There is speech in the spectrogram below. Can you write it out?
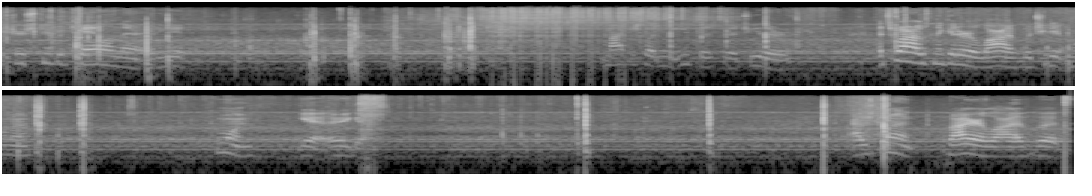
Put your stupid tail in there, idiot. I'm not just letting you eat this bitch either. That's why I was gonna get her alive, but she didn't wanna. Come on. Yeah, there you go. Was gonna buy her live, but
